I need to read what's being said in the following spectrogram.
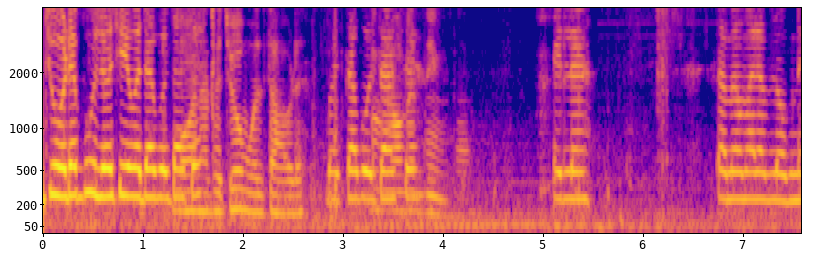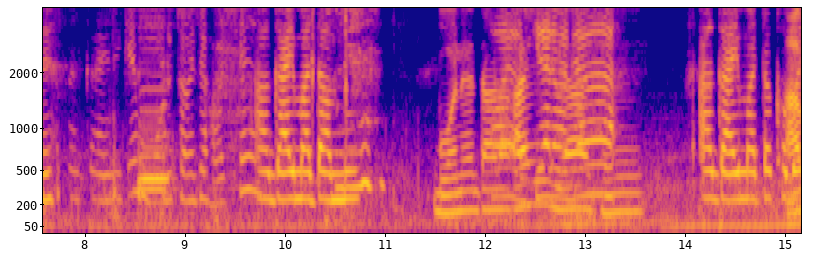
જોડે ભૂલ્યો છે એ વધારે બોલતા હશે. બોલતા આવડે. બધા બોલતા હશે. એટલે તમે અમારા છે હટશે આ ગાય માતા અમને. આ ગાય માતા ખબર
